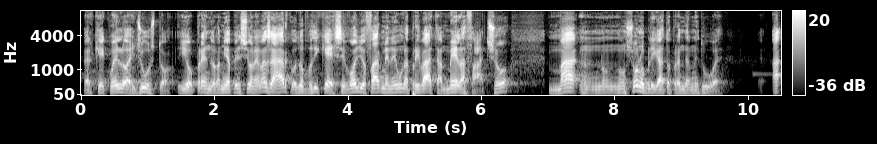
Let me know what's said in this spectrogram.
perché quello è giusto. Io prendo la mia pensione a Nasarco, dopodiché se voglio farmene una privata me la faccio, ma non sono obbligato a prenderne due Ah,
